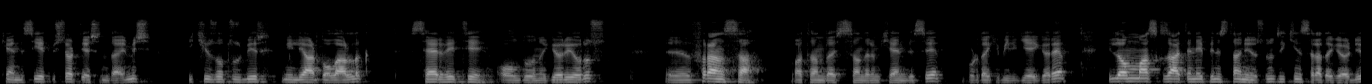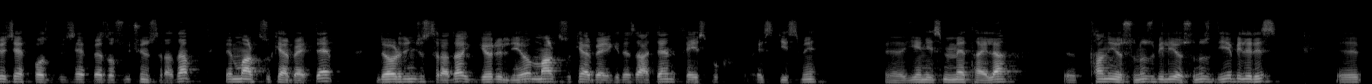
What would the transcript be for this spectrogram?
Kendisi 74 yaşındaymış. 231 milyar dolarlık serveti olduğunu görüyoruz. E, Fransa vatandaşı sanırım kendisi buradaki bilgiye göre. Elon Musk zaten hepiniz tanıyorsunuz. İkinci sırada görünüyor. Jeff, Jeff Bezos üçüncü sırada ve Mark Zuckerberg de dördüncü sırada görülüyor. Mark Zuckerberg'i de zaten Facebook eski ismi e, yeni ismi Meta ile e, tanıyorsunuz, biliyorsunuz diyebiliriz. E,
